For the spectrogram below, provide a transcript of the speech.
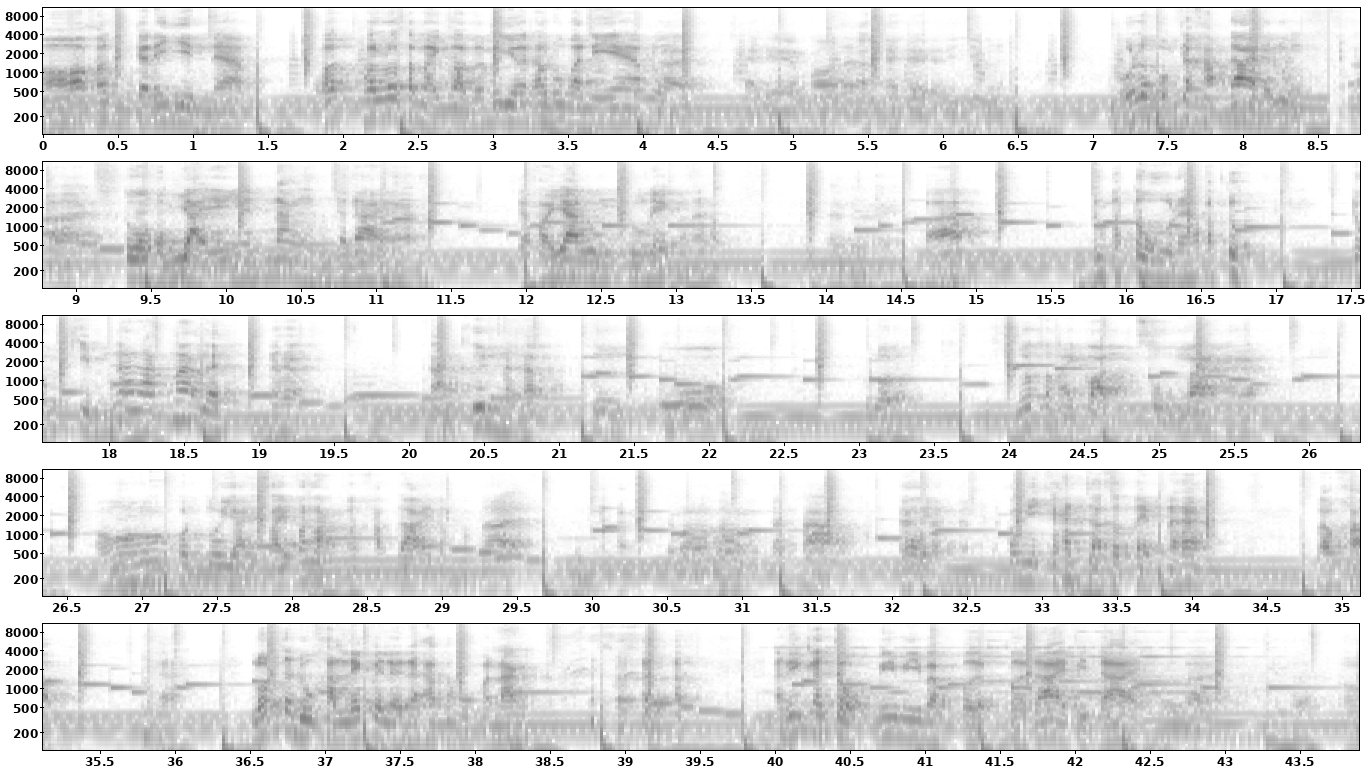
อ๋อเขาถึงจะได้ยินนะครับ เพราะเพราะรถสมัยก่อนมันไม่เยอะเท่าทุกวันนี้ครับลุง ใช่แค่นี้ก็พอแล้วได้ยิน โอ้แล้วผมจะขับได้เหรอลุงได้ตัวผมใหญ่อย่างเงี้ยนั่งจะได้นะเดี๋ยวขออนุญาตลุงลุงเหล็กก่อนนะครับได้เลยปั๊บดูประตูนะครับประตูจุ๋มจิ๋มน่ารักมากเลยนะฮะการขึ้นนะครับ ขึ้นโอ้โหรถรถสมัยก่อนสูงมากนะฮะอ๋อคนตัวใหญ่ไซส์ฝรั่งก็ขับได้ต้องขับได้แต่ว่าเราต้องจัดท่าใช่ต้องมีการจัดสเต็ปนะฮะเราขับนะ รถจะดูคันเล็กไปเลยนะครับถ้าผมมานั่ง อันนี้กระจกนี่มีแบบเปิดเปิดได้ปิดได้ได้อ๋อ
